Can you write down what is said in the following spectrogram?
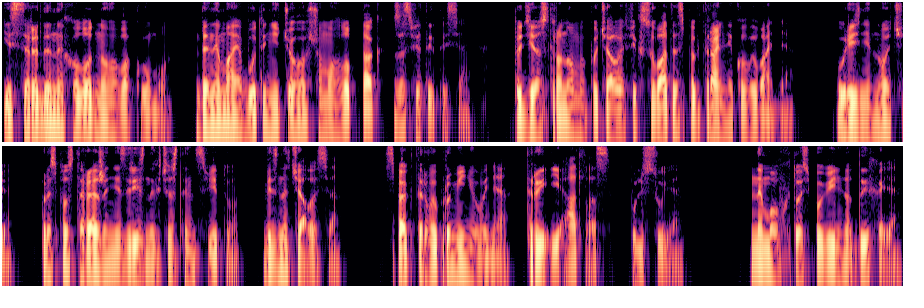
із середини холодного вакууму, де не має бути нічого, що могло б так засвітитися. Тоді астрономи почали фіксувати спектральні коливання. У різні ночі, при спостереженні з різних частин світу, відзначалося спектр випромінювання 3 і Атлас пульсує, немов хтось повільно дихає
